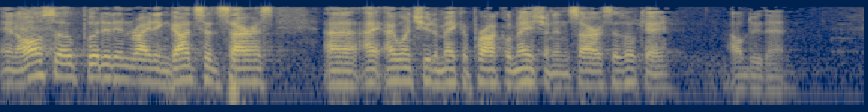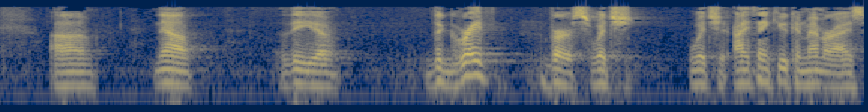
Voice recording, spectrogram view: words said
and also put it in writing. God said, Cyrus, uh, I, I want you to make a proclamation. And Cyrus says, okay, I'll do that. Uh, now, the uh, the great verse which which I think you can memorize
